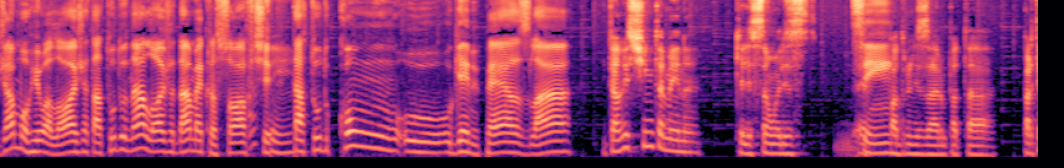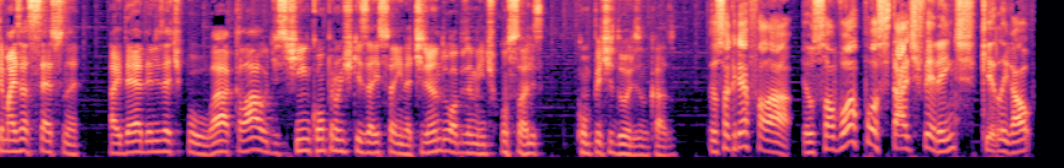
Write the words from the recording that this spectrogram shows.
já morreu a loja, tá tudo na loja da Microsoft, Ah, tá tudo com o, o Game Pass lá. E tá no Steam também, né? Que eles são, eles é, Sim. padronizaram pra, tá, pra ter mais acesso, né? A ideia deles é tipo, ah, Cloud, Steam, compra onde quiser isso ainda. Tirando, obviamente, os consoles competidores, no caso. Eu só queria falar, eu só vou apostar diferente, que é legal,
